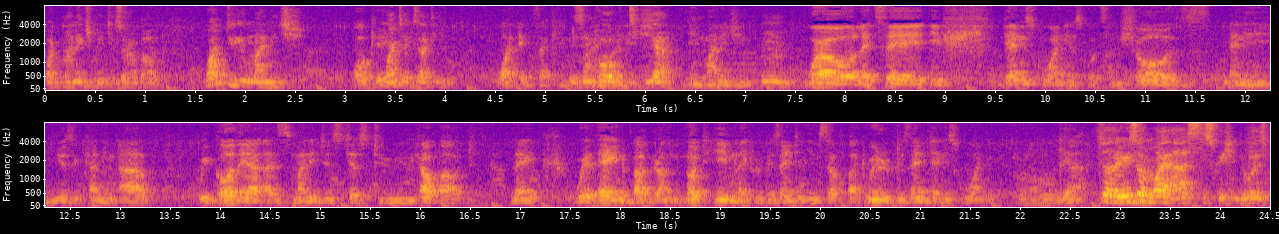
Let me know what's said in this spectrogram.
what management is all about, what do you manage? Okay. What exactly? What exactly is involved? Yeah. in managing? Mm. Well, let's say if Dennis Kuwani has got some shows, any music coming up, we go there as managers just to help out. Like we're there in the background, not him like representing himself, but we represent Dennis Kuwani. Yeah. So the reason why I asked this question because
